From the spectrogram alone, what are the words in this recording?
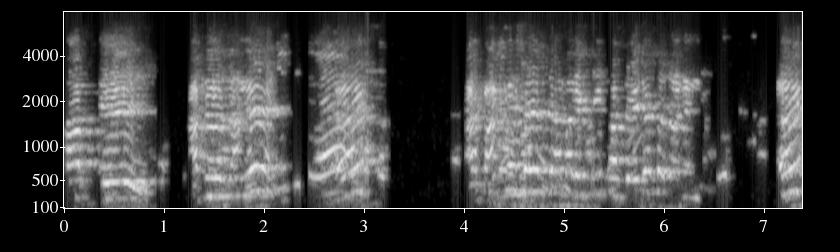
সাপ দেই আপনারা জানেন? হ্যাঁ? আর বাকের সাহেব যে আমার একটি থাকবে এটা তো জানেন হ্যাঁ?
